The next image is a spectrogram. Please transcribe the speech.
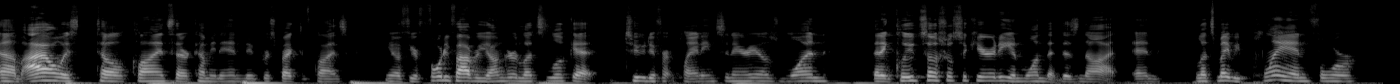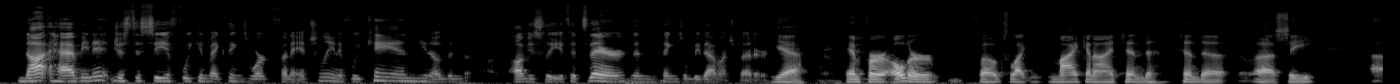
um, I always tell clients that are coming in, new prospective clients, you know, if you're 45 or younger, let's look at two different planning scenarios. One that includes Social Security and one that does not, and let's maybe plan for not having it just to see if we can make things work financially, and if we can, you know, then obviously if it's there, then things will be that much better. Yeah, and for older folks like Mike and I tend to tend to uh, see, uh,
